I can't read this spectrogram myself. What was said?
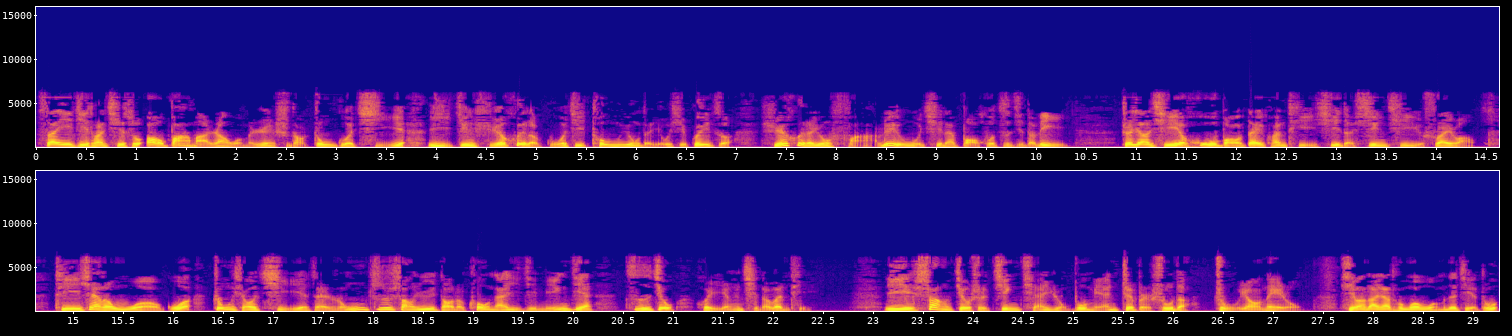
三一集团起诉奥巴马，让我们认识到中国企业已经学会了国际通用的游戏规则，学会了用法律武器来保护自己的利益。浙江企业互保贷款体系的兴起与衰亡，体现了我国中小企业在融资上遇到的困难，以及民间。自救会引起的问题。以上就是《金钱永不眠》这本书的主要内容。希望大家通过我们的解读，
